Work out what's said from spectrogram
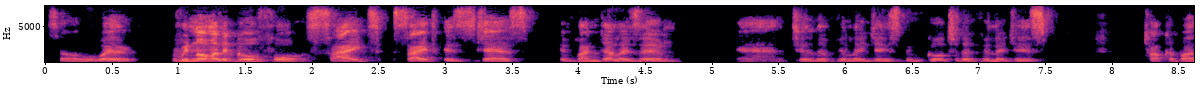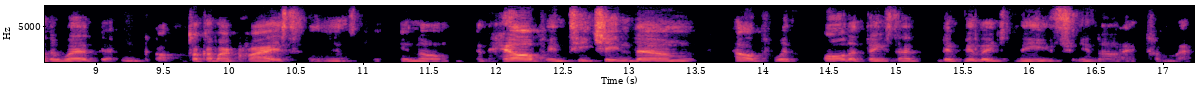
So we we normally go for site. Site is just evangelism and to the villages. Go to the villages, talk about the word, talk about Christ, you know, and help in teaching them, help with all the things that the village needs, you know, I come back.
